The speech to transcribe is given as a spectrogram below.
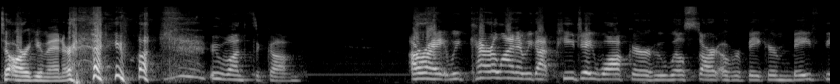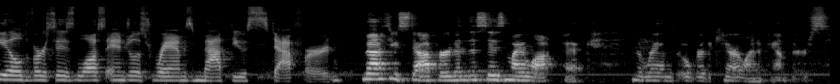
to argument or anyone who wants to come. All right, we Carolina, we got PJ Walker who will start over Baker Mayfield versus Los Angeles Rams Matthew Stafford. Matthew Stafford, and this is my lock pick. The Rams over the Carolina Panthers.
